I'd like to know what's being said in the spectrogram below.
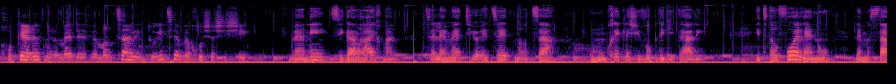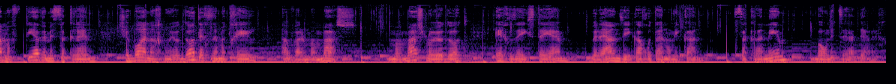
חוקרת, מלמדת ומרצה על אינטואיציה והחוש השישי. ואני סיגל רייכמן, צלמת, יועצת, מרצה ומומחית לשיווק דיגיטלי. הצטרפו אלינו למסע מפתיע ומסקרן, שבו אנחנו יודעות איך זה מתחיל, אבל ממש, ממש לא יודעות איך זה יסתיים ולאן זה ייקח אותנו מכאן. סקרנים? בואו נצא לדרך.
